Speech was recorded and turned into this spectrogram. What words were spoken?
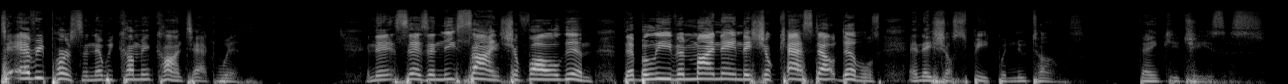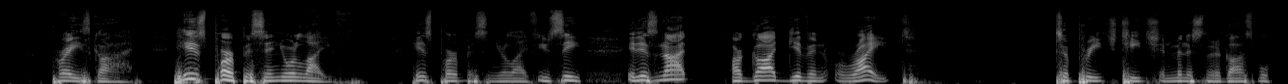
to every person that we come in contact with. And then it says, And these signs shall follow them that believe in my name. They shall cast out devils, and they shall speak with new tongues. Thank you, Jesus. Praise God. His purpose in your life. His purpose in your life. You see, it is not our God given right to preach, teach, and minister the gospel,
